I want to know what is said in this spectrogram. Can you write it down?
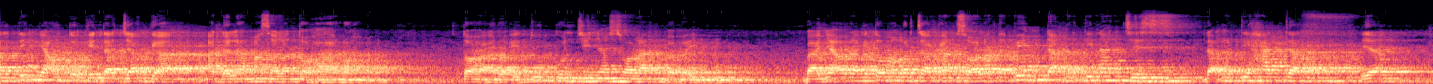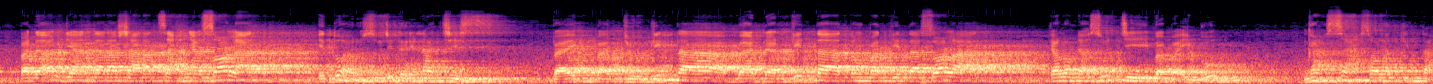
pentingnya untuk kita jaga adalah masalah toharoh. Toharoh itu kuncinya sholat Bapak Ibu. Banyak orang itu mengerjakan sholat tapi tidak ngerti najis, tidak ngerti hadas, ya. Padahal di antara syarat sahnya sholat itu harus suci dari najis. Baik baju kita, badan kita, tempat kita sholat. Kalau tidak suci Bapak Ibu nggak sah sholat kita.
